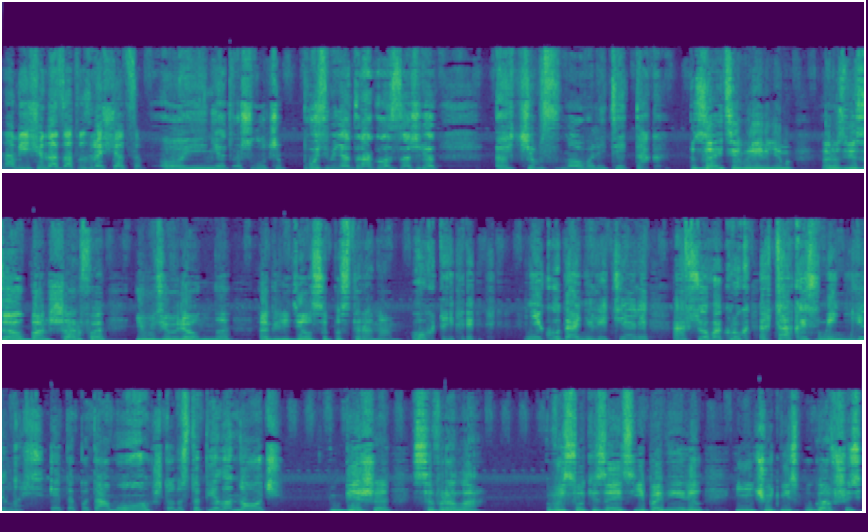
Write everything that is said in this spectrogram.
Нам еще назад возвращаться. Ой, нет уж лучше, пусть меня дракон сожрет, а, чем снова лететь так. Зай тем временем развязал бант шарфа и удивленно огляделся по сторонам. Ух ты! Никуда не летели, а все вокруг так изменилось. Это потому, что наступила ночь. Беша соврала. Высокий заяц ей поверил и, ничуть не испугавшись,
